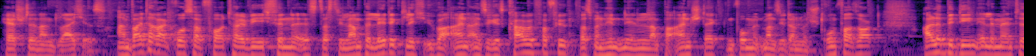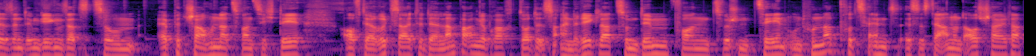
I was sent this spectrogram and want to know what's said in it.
Herstellern gleich ist. Ein weiterer großer Vorteil, wie ich finde, ist, dass die Lampe lediglich über ein einziges Kabel verfügt, was man hinten in die Lampe einsteckt und womit man sie dann mit Strom versorgt. Alle Bedienelemente sind im Gegensatz zum Aperture 120D auf der Rückseite der Lampe angebracht. Dort ist ein Regler zum Dimmen von zwischen 10 und 100 Prozent. Es ist der An- und Ausschalter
